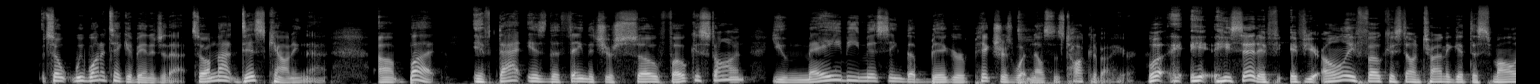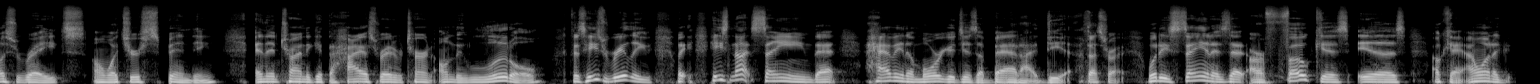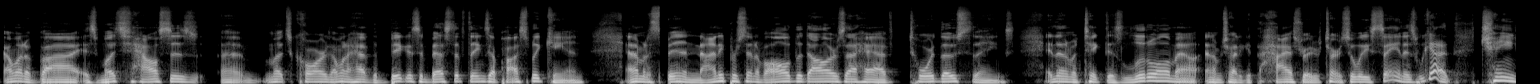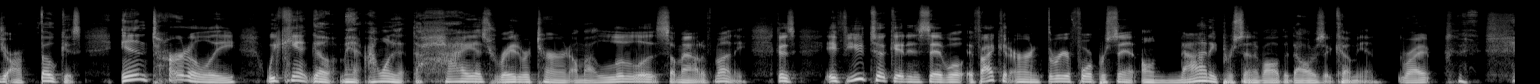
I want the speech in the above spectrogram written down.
so we want to take advantage of that. So I'm not discounting that. Uh, but if that is the thing that you're so focused on, you may be missing the bigger picture, is what Nelson's talking about here. Well, he, he said if if you're only focused on trying to get the smallest rates on what you're spending and then trying to get the highest rate of return on the little because he's really like he's not saying that having a mortgage is a bad idea. That's right. What he's saying is that our focus is okay. I want to I want to buy as much houses uh, much cars. I want to have the biggest and best of things I possibly can. And I'm going to spend 90% of all the dollars I have toward those things. And then I'm going to take this little amount and I'm trying to get the highest rate of return. So what he's saying is we got to change our focus. Internally, we can't go, man, I want the highest rate of return on my littlest amount of money. Because if you took it and said, well, if I could earn three or 4% on 90% of all the dollars that come in, Right.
